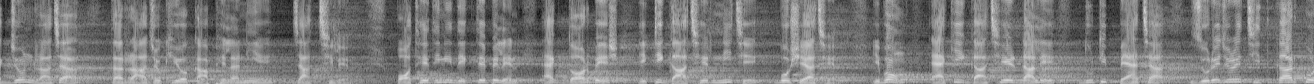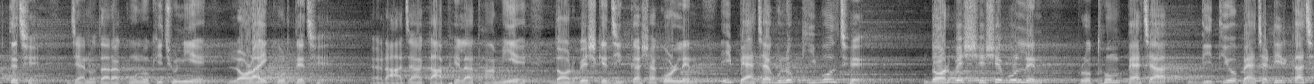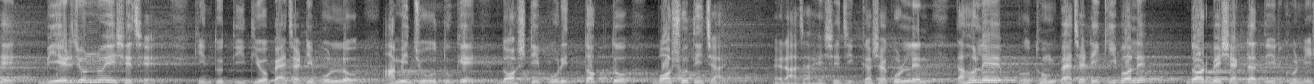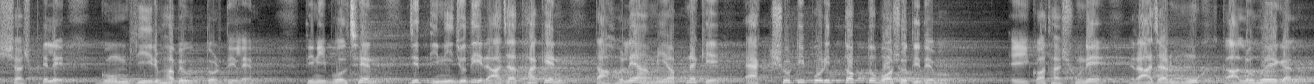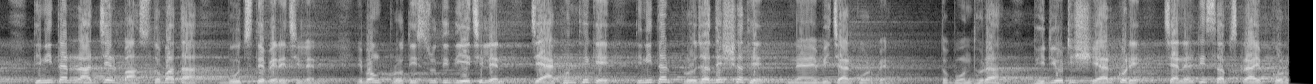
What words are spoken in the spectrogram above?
একজন রাজা তার রাজকীয় কাফেলা নিয়ে যাচ্ছিলেন। পথে তিনি দেখতে পেলেন এক দরবেশ একটি গাছের নিচে বসে আছেন এবং একই গাছের ডালে দুটি প্যাঁচা জোরে জোরে চিৎকার করতেছে, যেন তারা কোনো কিছু নিয়ে লড়াই করতেছে। রাজা কাফেলা থামিয়ে দরবেশকে জিজ্ঞাসা করলেন, এই প্যাঁচাগুলো কি বলছে? দরবেশ শেষে বললেন, প্রথম প্যাঁচা দ্বিতীয় প্যাঁচাটির কাছে বিয়ের জন্য এসেছে। কিন্তু দ্বিতীয় প্যাঁচাটি বলল, আমি যৌতুকে দশটি পরিত্যক্ত বসতি চাই। রাজা হেসে জিজ্ঞাসা করলেন, তাহলে প্রথম প্যাঁচাটি কি বলে? দরবেশ একটা দীর্ঘ নিঃশ্বাস ফেলে গম্ভীরভাবে উত্তর দিলেন, তিনি বলছেন যে তিনি যদি রাজা থাকেন, তাহলে আমি আপনাকে একশোটি পরিত্যক্ত বসতি দেব। এই কথা শুনে রাজার মুখ কালো হয়ে গেল। তিনি তার রাজ্যের বাস্তবতা বুঝতে পেরেছিলেন। এবং প্রতিশ্রুতি দিয়েছিলেন যে এখন থেকে তিনি তার প্রজাদের সাথে ন্যায় বিচার করবেন। তো বন্ধুরা, ভিডিওটি শেয়ার করে চ্যানেলটি সাবস্ক্রাইব করুন।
